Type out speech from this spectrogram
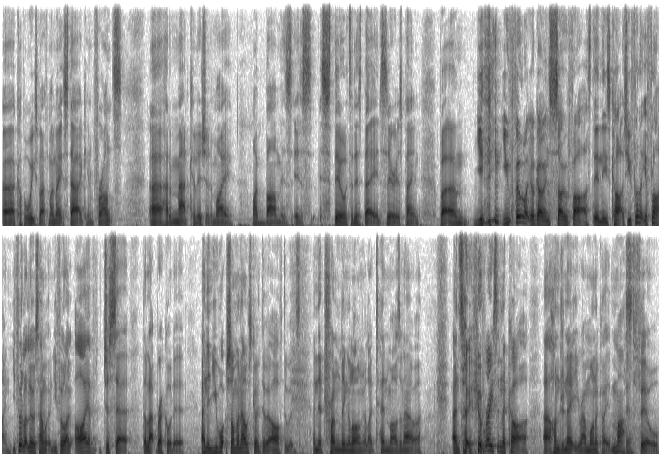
uh, a couple of weeks back for my mate Stag in France. Uh, had a mad collision, and my my bum is is still to this day in serious pain. But um, you think you feel like you're going so fast in these cars. You feel like you're flying. You feel like Lewis Hamilton. You feel like I have just set the lap record here, and then you watch someone else go do it afterwards, and they're trundling along at like 10 miles an hour. And so if you're racing the car at 180 around Monaco, it must feel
